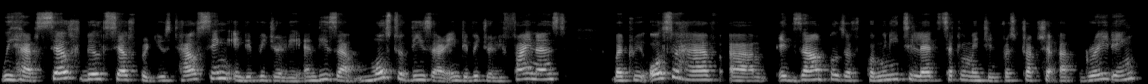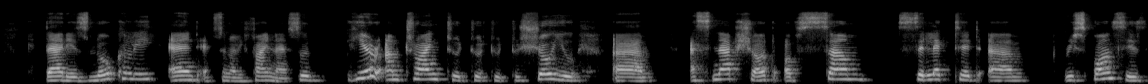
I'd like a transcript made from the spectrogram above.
We have self-built, self-produced housing individually, and these are most of these are individually financed, but we also have um, examples of community-led settlement infrastructure upgrading that is locally and externally financed. So here I'm trying to, to, to, to show you um, a snapshot of some selected um, responses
